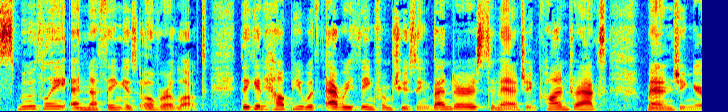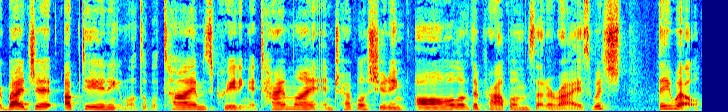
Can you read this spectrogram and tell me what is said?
smoothly and nothing is overlooked. They can help you with everything from choosing vendors to managing contracts, managing your budget, updating it multiple times, creating a timeline, and troubleshooting all of the problems that arise, which they will.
